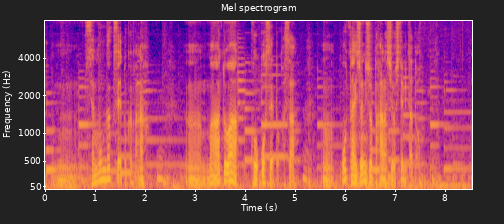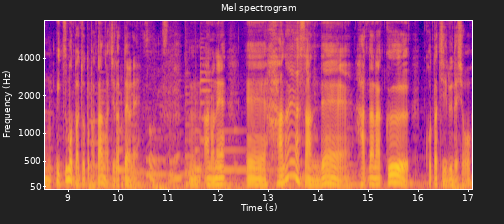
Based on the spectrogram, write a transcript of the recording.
うん、うん、専門学生とかかな、うん、うん、まあ、あとは高校生とかさ、うん。を対象にちょっと話をしてみたと。うん、いつもとはちょっとパターンが違ったよね。そうですね。うん、あのね、えー、花屋さんで働く子たちいるでしょ、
